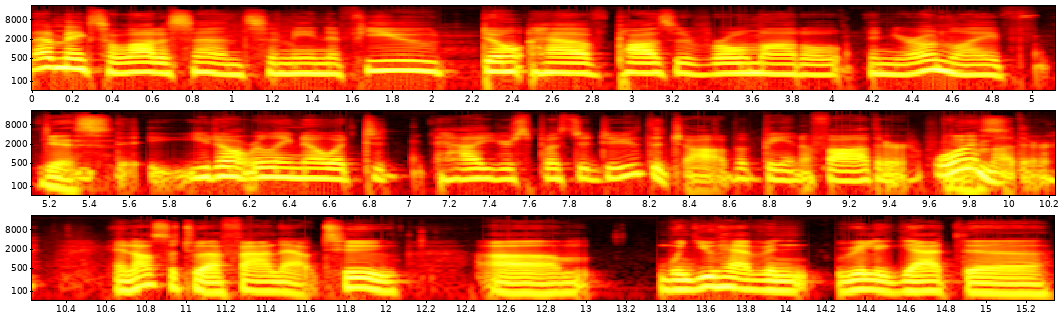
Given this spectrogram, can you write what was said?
That makes a lot of sense. I mean, if you don't have positive role model in your own life, yes, you don't really know what to how you're supposed to do the job of being a father or yes. a mother. And also, too, I found out too um, when you haven't really got the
